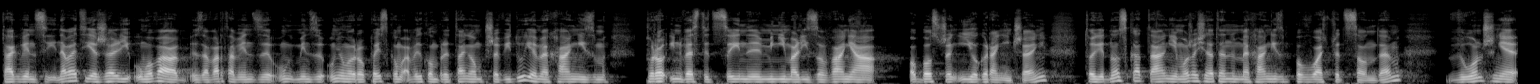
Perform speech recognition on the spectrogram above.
Tak więc i nawet jeżeli umowa zawarta między, między Unią Europejską a Wielką Brytanią przewiduje mechanizm proinwestycyjny minimalizowania obostrzeń i ograniczeń, to jednostka ta nie może się na ten mechanizm powołać przed sądem. Wyłącznie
